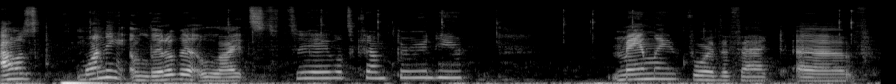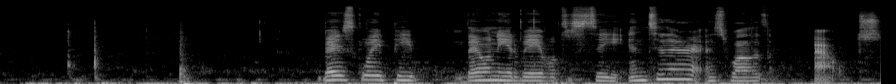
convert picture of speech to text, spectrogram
I was wanting a little bit lights to be able to come through in here. Mainly for the fact of basically people they will need to be able to see into there as well as out.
